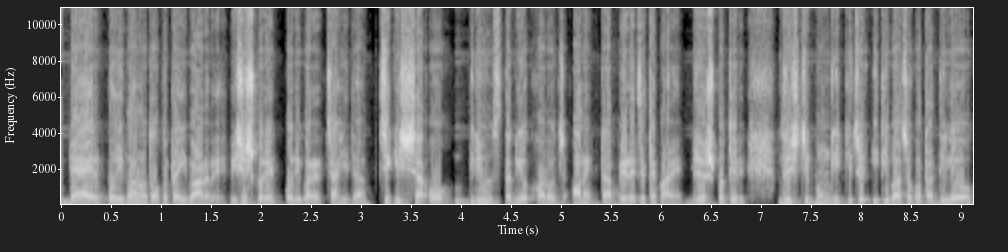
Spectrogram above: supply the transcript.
ব্যয়ের পরিমাণও ততটাই বাড়বে। বিশেষ করে পরিবারের চাহিদা, চিকিৎসা ও গৃহস্থলীয় খরচ অনেকটা বেড়ে যেতে পারে। বৃহস্পতির দৃষ্টিভঙ্গি কিছু ইতিবাচকতা দিলেও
